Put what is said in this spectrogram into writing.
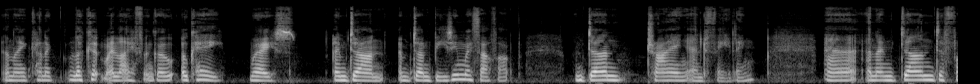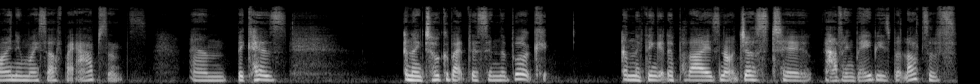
and I kind of look at my life and go, okay, right, I'm done. I'm done beating myself up. I'm done trying and failing. Uh, and I'm done defining myself by absence. Um, because, and I talk about this in the book, and I think it applies not just to having babies, but lots of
